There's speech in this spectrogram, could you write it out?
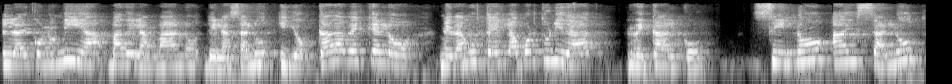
la economía va de la mano de la salud y yo cada vez que lo me dan ustedes la oportunidad recalco, si no hay salud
